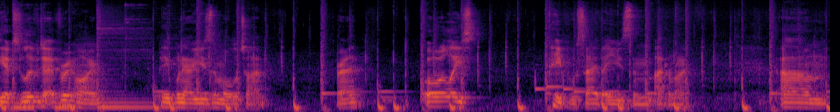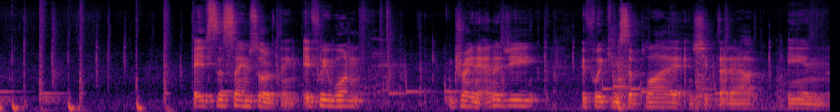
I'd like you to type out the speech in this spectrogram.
get delivered to every home. People now use them all the time, right? Or at least people say they use them. I don't know. Um, it's the same sort of thing. If we want greener energy, if we can supply and ship that out in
